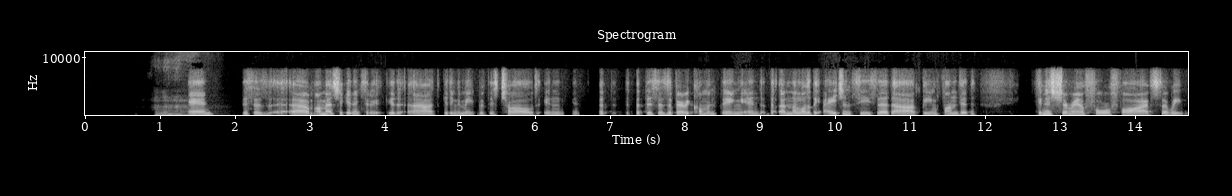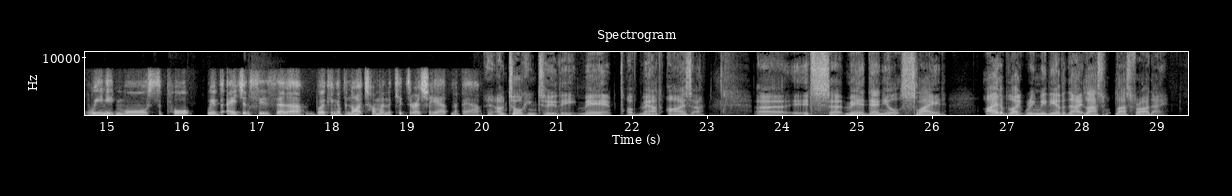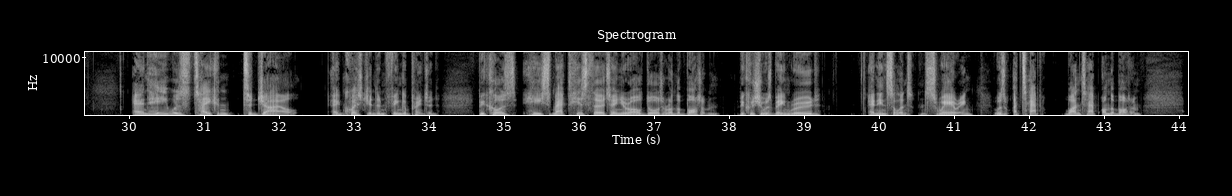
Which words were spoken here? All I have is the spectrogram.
Uh. And this is um, I'm actually getting to get, uh, getting to meet with this child in, in. but, but this is a very common thing, and and a lot of the agencies that are being funded finish around four or five. So we, we need more support with agencies that are working at the night time when the kids are actually out and about. I'm talking to the mayor of Mount Isa. Uh, it's uh, Mayor Danielle Slade. I had a bloke ring me the other day, last last Friday, and he was taken to jail and questioned and fingerprinted because he smacked his 13 year old daughter on the bottom because she was being rude and insolent and swearing. It was a tap one tap on the bottom,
